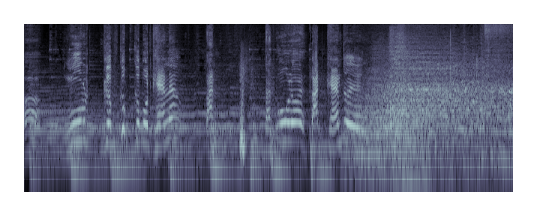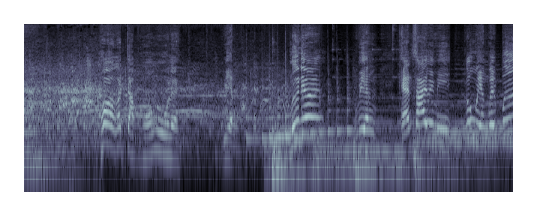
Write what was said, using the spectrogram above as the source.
อ่างูมันเกือบเกือบเกือบหมดแขนแล้ว ตัด ตัดงูเลย ตัดแขนตัวเอง พ่อก็จับหัวงูเลยเหวียง มือเดียวนะเหวียงแขนซ้ายไม่มี ก็เหวียงไปปุ๊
